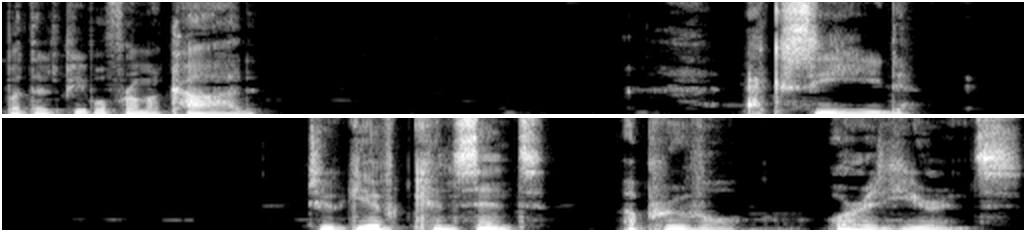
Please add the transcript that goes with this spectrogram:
But there's people from Akkad. Accede. To give consent, approval, or adherence.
